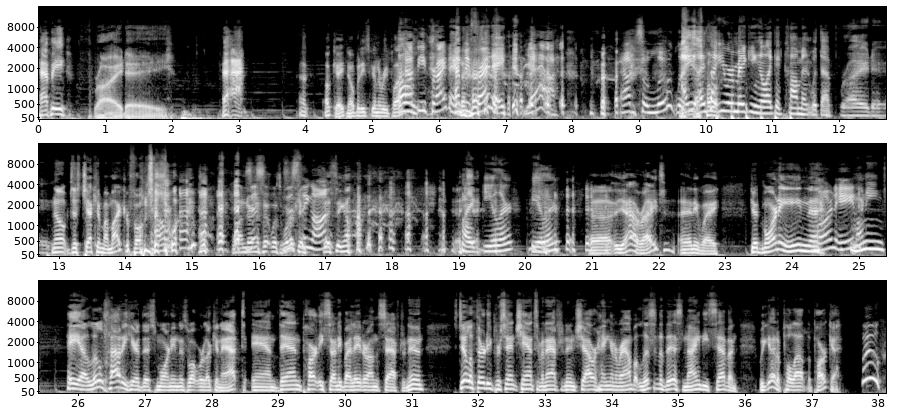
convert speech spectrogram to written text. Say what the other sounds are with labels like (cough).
Happy Friday. (laughs) Uh, okay, nobody's going to reply. Happy Friday. Happy Friday. (laughs) yeah. Absolutely. I, I thought you were making like a comment with that Friday. No, just checking my microphone. Just wondering this- if it was is working. this thing on? This thing on. (laughs) Like Bueller, Bueller. Uh, yeah, right. Anyway, good morning. Morning. Morning. Hey, a little cloudy here this morning is what we're looking at, and then partly sunny by later on this afternoon. Still a 30% chance of an afternoon shower hanging around, but listen to this 97. We got to pull out the parka. Woo.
